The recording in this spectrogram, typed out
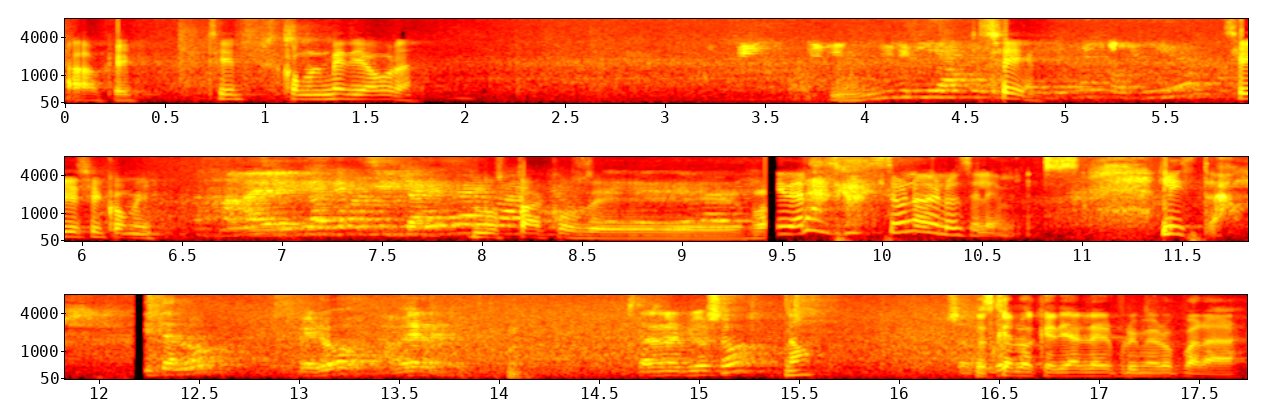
Ah, ok. Sí, pues como en media hora. Sí. Sí, sí comí. Unos tacos de... es uno de los elementos. Lista. Quítalo, pero, a ver. ¿Estás nervioso? No. Es que lo quería leer primero para.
